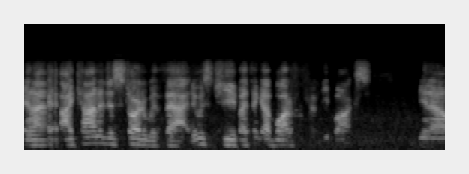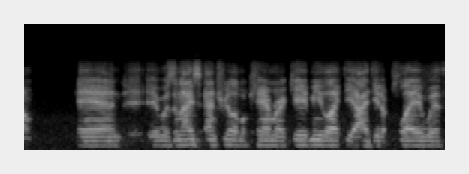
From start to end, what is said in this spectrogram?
and I, I kind of just started with that. It was cheap. I think I bought it for 50 bucks, you know, and it was a nice entry level camera. It gave me like the idea to play with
